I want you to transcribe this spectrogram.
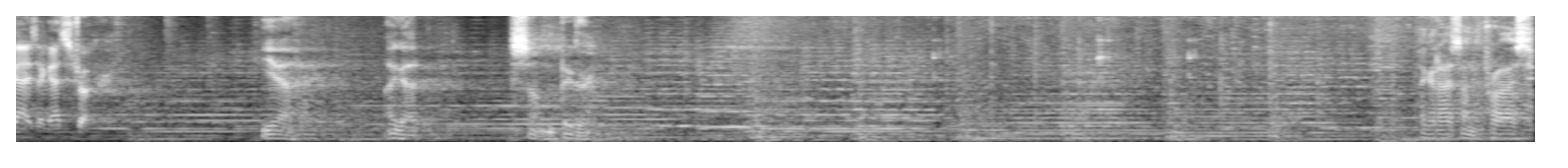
Guys, I got Strucker. Yeah, I got something bigger. I got eyes on the prize.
